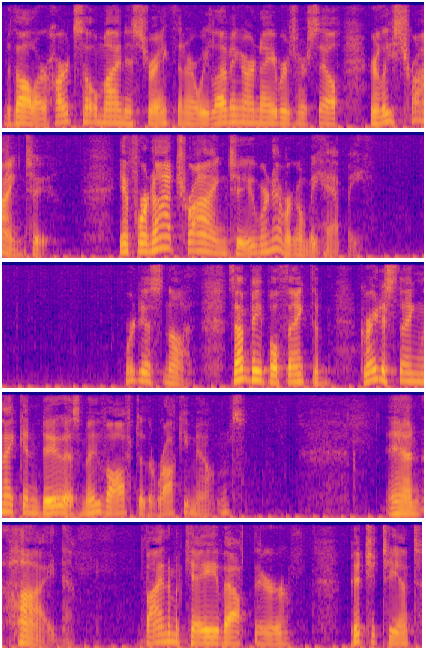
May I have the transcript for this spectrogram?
with all our heart, soul, mind, and strength? And are we loving our neighbors ourselves, or at least trying to? If we're not trying to, we're never going to be happy. We're just not. Some people think the greatest thing they can do is move off to the Rocky Mountains and hide. Find them a cave out there, pitch a tent,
